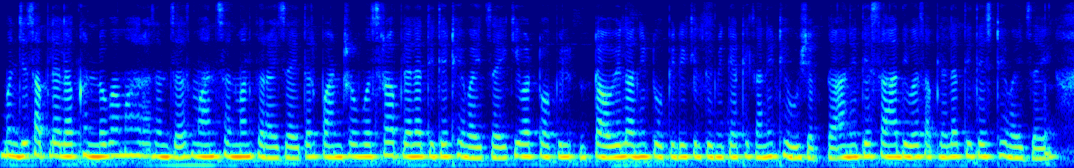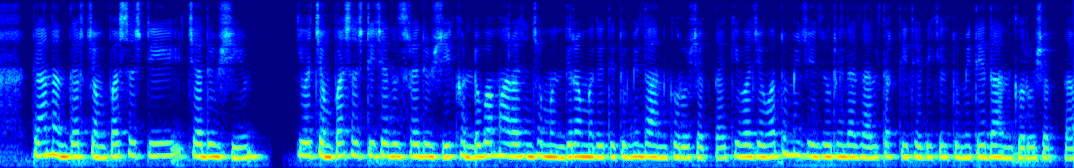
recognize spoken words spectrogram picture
म्हणजेच आपल्याला खंडोबा महाराजांचा मान सन्मान करायचा आहे तर पांढरं वस्त्र आपल्याला तिथे ठेवायचं आहे किंवा टॉपी टॉवेल आणि टोपी देखील तुम्ही त्या ठिकाणी ठेवू शकता आणि ते सहा दिवस आपल्याला तिथेच ठेवायचं आहे. त्यानंतर चंपाषष्ठीच्या दिवशी किंवा चंपाषष्ठीच्या दुसऱ्या दिवशी खंडोबा महाराजांच्या मंदिरामध्ये ते तुम्ही दान करू शकता किंवा जेव्हा तुम्ही जेजुरीला जाल तर तिथे देखील तुम्ही ते दान करू शकता.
